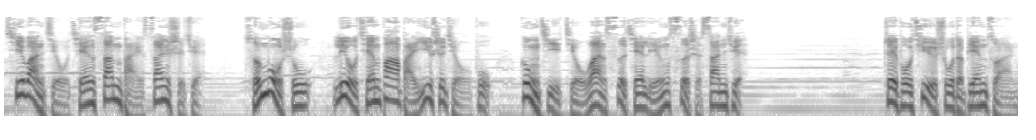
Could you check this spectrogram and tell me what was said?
七万九千三百三十卷，存目书六千八百一十九部。共计九万四千零四十三卷。这部巨书的编纂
